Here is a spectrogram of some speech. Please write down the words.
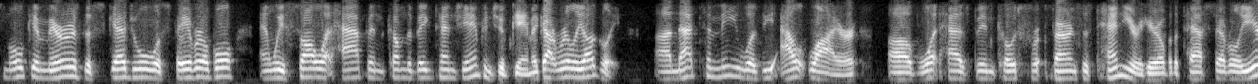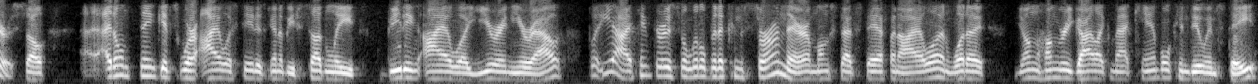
smoke and mirrors. The schedule was favorable, and we saw what happened come the Big Ten championship game. It got really ugly. And that, to me, was the outlier of what has been Coach Ferentz's tenure here over the past several years. So I don't think it's where Iowa State is going to be suddenly beating Iowa year in, year out. But yeah, I think there is a little bit of concern there amongst that staff in Iowa and what a young, hungry guy like Matt Campbell can do in state,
